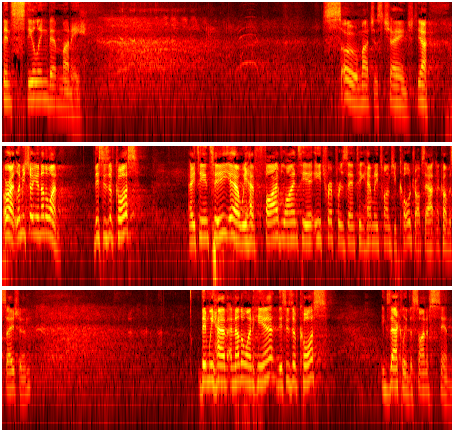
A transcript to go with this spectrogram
then stealing their money. so much has changed. Yeah. All right, let me show you another one. This is, of course, AT&T. Yeah, we have five lines here, each representing how many times your call drops out in a conversation. Then we have another one here. This is, of course, exactly the sign of sin.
